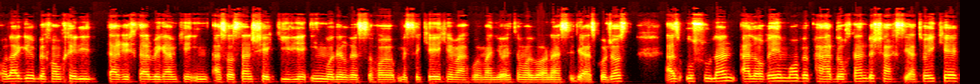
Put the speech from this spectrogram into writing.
حالا اگه بخوام خیلی دقیق تر بگم که این اساسا شکلگیری این مدل قصه ها مثل که محبوب من یا احتمال بار نسیدی از کجاست از اصولا علاقه ما به پرداختن به شخصیت هایی که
